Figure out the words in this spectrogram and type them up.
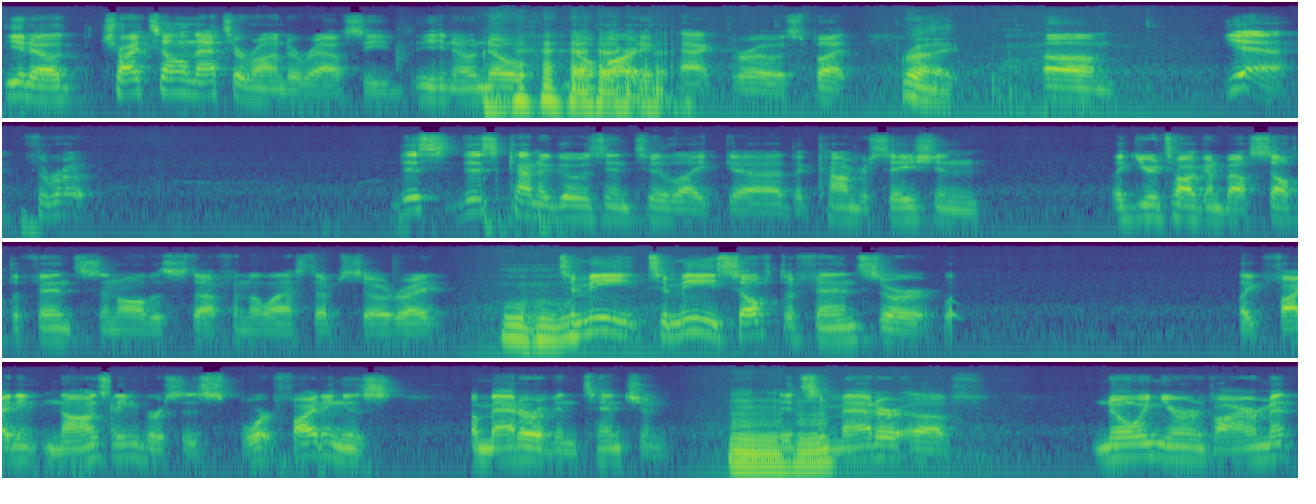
you know, try telling that to Ronda Rousey. You know, no no hard impact throws, but Right. um, yeah, throw. This this kind of goes into like uh, the conversation, like you were talking about self defense and all this stuff in the last episode, right? To me, to me, self defense or like fighting, non fighting versus sport fighting is a matter of intention. It's a matter of knowing your environment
